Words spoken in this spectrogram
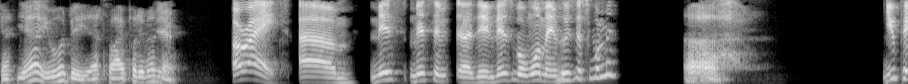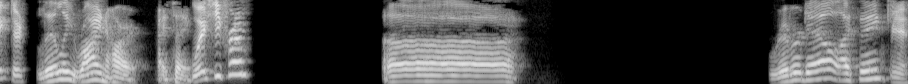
Okay. Yeah, you would be. That's why I put him in Yeah. there. All right, um, Miss Miss uh, the Invisible Woman. Who's this woman? Ugh. You picked her. Lili Reinhart, I think. Where's she from? Uh, Riverdale, I think. Yeah.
